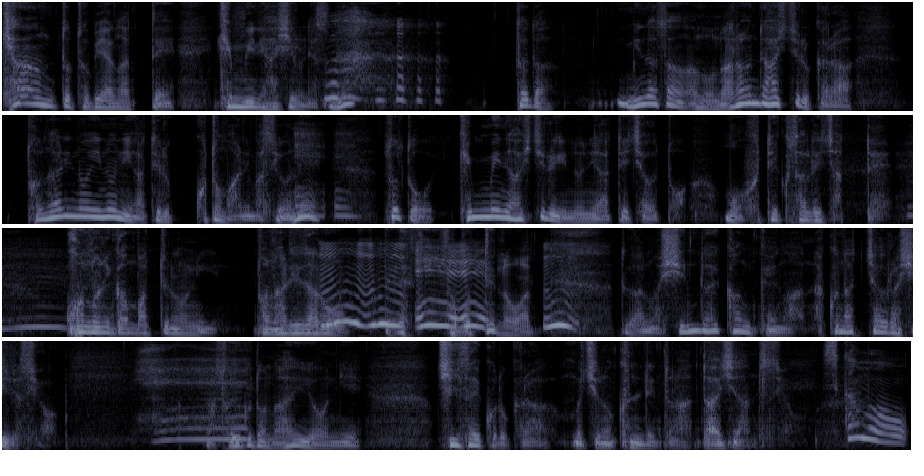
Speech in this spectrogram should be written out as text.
キャーンと飛び上がって懸命に走るんですね。ただ皆さんあの並んで走ってるから隣の犬に当てることもありますよね、えええそうすると懸命に走ってる犬に当てちゃうともうふてくされちゃってこんなに頑張ってるのに隣だろうって、うんうん。ええ。サボってるのは、うん。てかあの信頼関係がなくなっちゃうらしいですよ。まあそういうことないように小さい頃から無知の訓練というのは大事なんですよ。しかも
